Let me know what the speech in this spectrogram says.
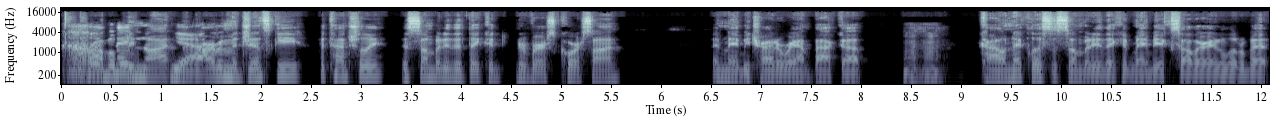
probably they, not. Yeah. Marvin Mlodzinski potentially is somebody that they could reverse course on and maybe try to ramp back up. Mm-hmm. Kyle Nicolas is somebody they could maybe accelerate a little bit.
